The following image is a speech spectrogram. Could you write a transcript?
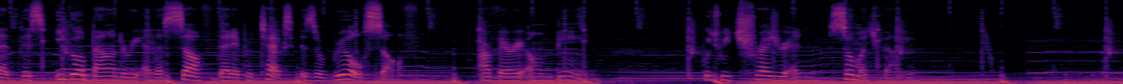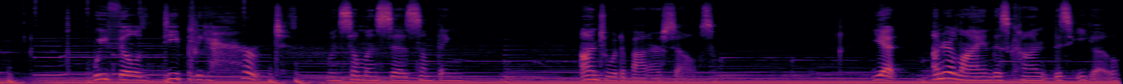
that this ego boundary and the self that it protects is the real self, our very own being, which we treasure and so much value we feel deeply hurt when someone says something untoward about ourselves. Yet, underlying this con this ego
